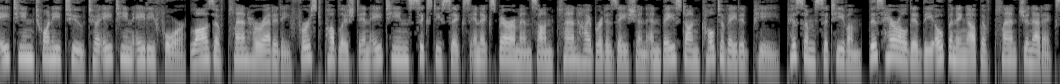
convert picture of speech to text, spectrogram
(1822–1884) laws of plant heredity, first published in 1866 in experiments on plant hybridization and based on cultivated P. Pisum sativum. This heralded the opening up of plant genetics.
